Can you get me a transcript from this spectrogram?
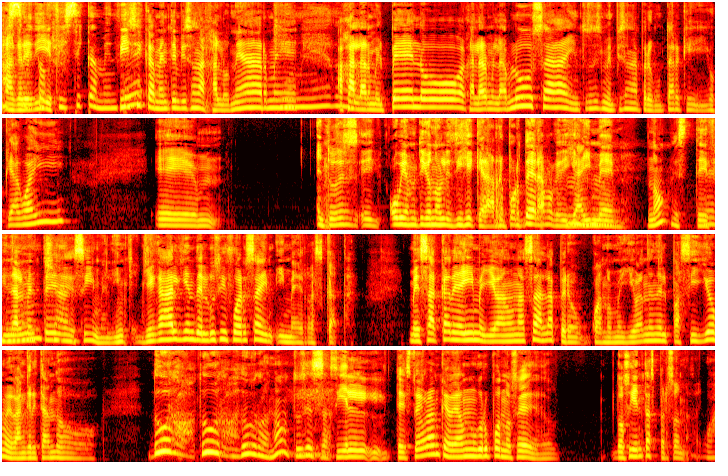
a agredir físicamente. Físicamente empiezan a jalonearme, a jalarme el pelo, a jalarme la blusa, y entonces me empiezan a preguntar qué yo qué hago ahí. Em, entonces, eh, obviamente yo no les dije que era reportera, porque dije, ahí me, ¿no? Este, finalmente, sí, me lincha. Llega alguien de luz y fuerza y, me rescata. Me saca de ahí, me llevan a una sala, pero cuando me llevan en el pasillo me van gritando, duro, duro, duro, ¿no? Entonces, así el, te estoy hablando que vea un grupo, no sé, de 200 personas. Wow.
